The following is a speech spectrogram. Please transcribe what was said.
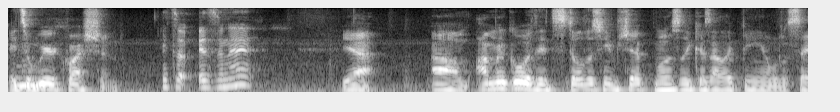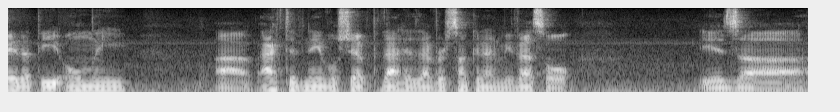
It's Hmm. a weird question. It's a, isn't it? Yeah. Um, I'm gonna go with it's still the same ship, mostly because I like being able to say that the only uh, active naval ship that has ever sunk an enemy vessel is uh,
